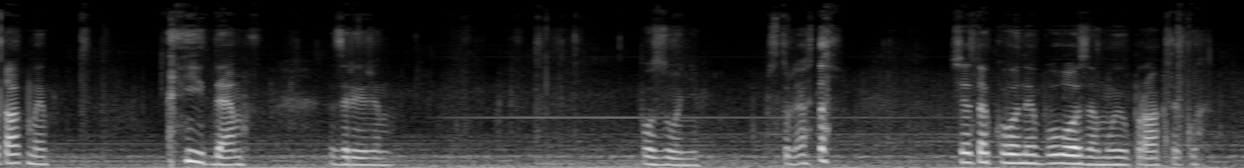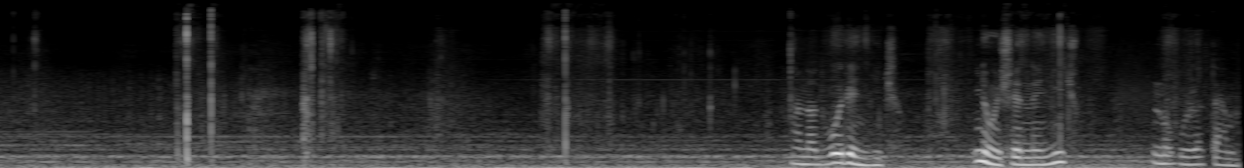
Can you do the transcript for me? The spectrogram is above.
отак ми йдемо з рижем по зоні. Представляєте? Ще такого не було за мою практику. А на дворі ніч. Ну, ще не ніч, ну вже темно.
